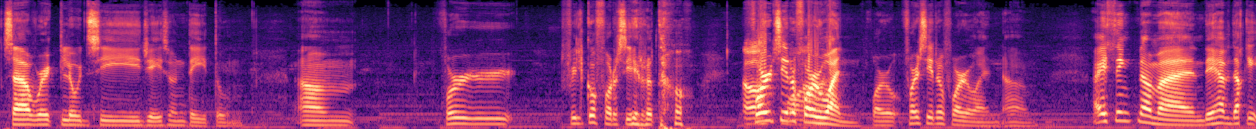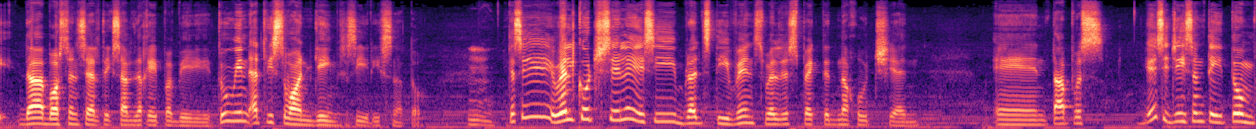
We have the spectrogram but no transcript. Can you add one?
sa workload si Jason Tatum. Um for feel ko 4-0 to. Oo, 4-0-4-1. 4 4-0-4-1. Um I think naman they have the the Boston Celtics have the capability to win at least one game sa series na to. Mm. Kasi well coached sila eh. Si Brad Stevens, well respected na coach yan. And tapos, yun si Jason Tatum,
